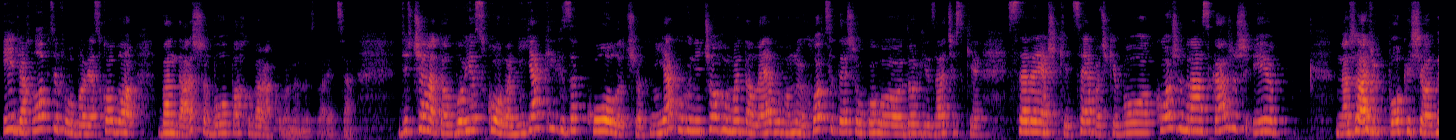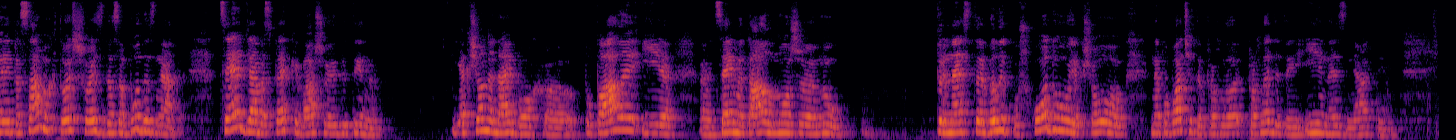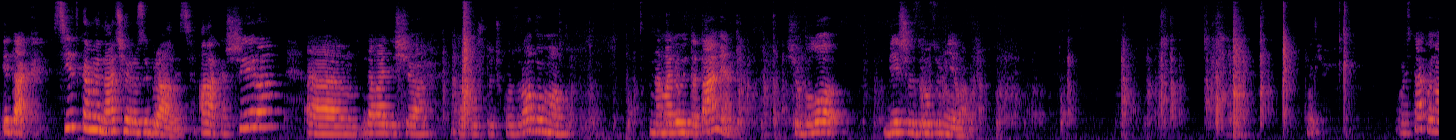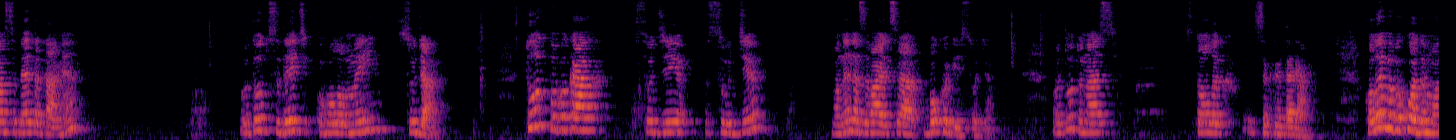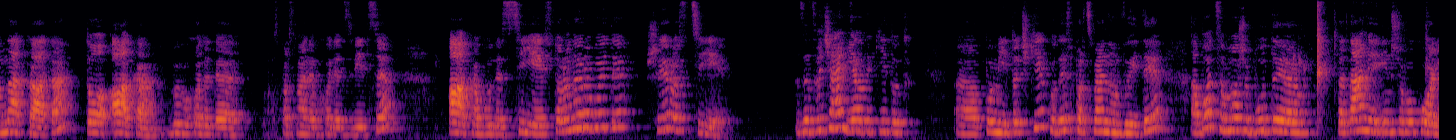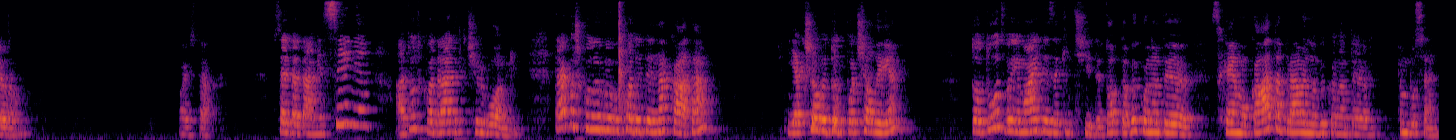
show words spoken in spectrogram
І для хлопців обов'язково бандаж або пахова раковина називається. Дівчата, обов'язково ніяких заколочок, ніякого нічого металевого. Ну і хлопці теж, у кого довгі зачіски, сережки, цепочки, бо кожен раз кажеш і, на жаль, поки що одне і те саме, хтось щось да забуде зняти. Це для безпеки вашої дитини. Якщо, не дай Бог, е, попали, і е, цей метал може ну, принести велику шкоду, якщо не побачите, прогледіти і не зняти. І так, сітками наче розібрались. А, кашира. Е, давайте ще таку штучку зробимо. Намалюй татамі, щоб було більше зрозуміло. Ой. Ось так у нас іде татамі. Отут сидить головний суддя. Тут по боках судді, судді, вони називаються бокові судді. Отут у нас столик секретаря. Коли ми виходимо на ката, то ака, ви виходите, спортсмени виходять звідси. Ака буде з цієї сторони робити, широ з цієї. Зазвичай є отакі тут е, поміточки, куди спортсменам вийти. Або це може бути татамі іншого кольору. Ось так. Все татамі синє, а тут квадратик червоний. Також, коли ви виходите на ката, якщо ви тут почали, то тут ви маєте закінчити. Тобто виконати схему ката, правильно виконати ембусен.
